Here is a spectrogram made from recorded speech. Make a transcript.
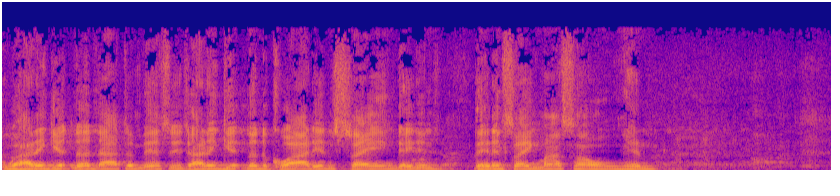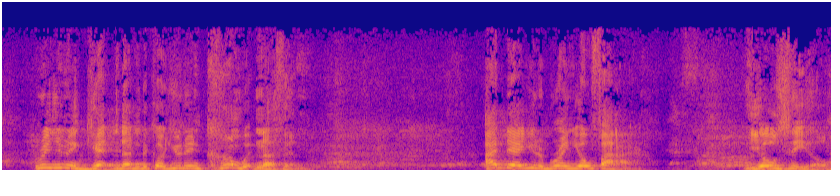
Well, I didn't get nothing out the message. I didn't get nothing. The choir didn't sing. They didn't. They didn't sing my song. And reason you didn't get nothing because you didn't come with nothing. I dare you to bring your fire, your zeal,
